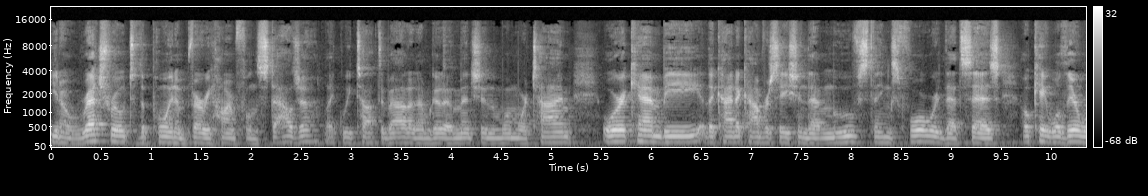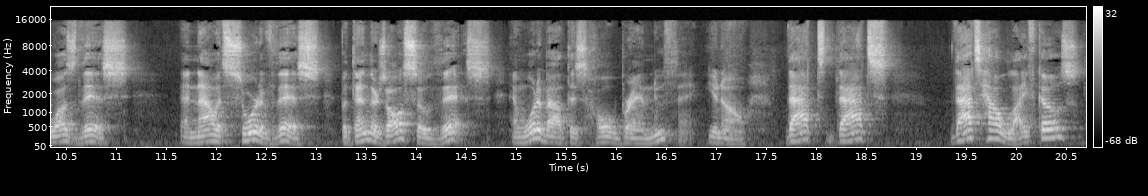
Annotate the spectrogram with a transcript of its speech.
you know, retro to the point of very harmful nostalgia, like we talked about, and I'm going to mention one more time. Or it can be the kind of conversation that moves things forward that says, okay, well, there was this, and now it's sort of this, but then there's also this. And what about this whole brand new thing? You know, that that's that's how life goes.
